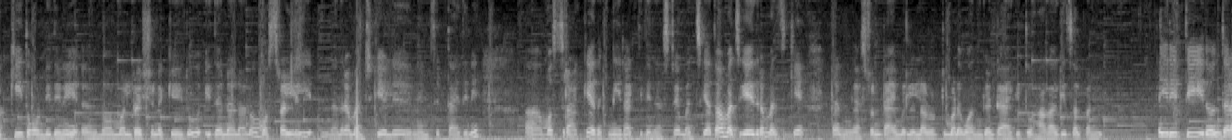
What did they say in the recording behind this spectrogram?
ಅಕ್ಕಿ ತೊಗೊಂಡಿದ್ದೀನಿ ನಾರ್ಮಲ್ ರೇಷನ್ ಅಕ್ಕಿ ಇದು. ಇದನ್ನು ನಾನು ಮೊಸರಲ್ಲಿ, ಅಂದರೆ ಮಜ್ಜಿಗೆಯಲ್ಲಿ ನೆನೆಸಿಡ್ತಾ ಇದ್ದೀನಿ. ಮೊಸರು ಹಾಕಿ ಅದಕ್ಕೆ ನೀರು ಹಾಕಿದ್ದೀನಿ ಅಷ್ಟೇ. ಮಜ್ಜಿಗೆ ಅಥವಾ ಮಜ್ಜಿಗೆ ಇದ್ದರೆ ಮಜ್ಜಿಗೆ. ನನಗೆ ಅಷ್ಟೊಂದು ಟೈಮ್ ಇರಲಿಲ್ಲ. ತುಂಬ ಒಂದು ಗಂಟೆ ಆಗಿತ್ತು. ಹಾಗಾಗಿ ಸ್ವಲ್ಪ ಈ ರೀತಿ ಇದೊಂಥರ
